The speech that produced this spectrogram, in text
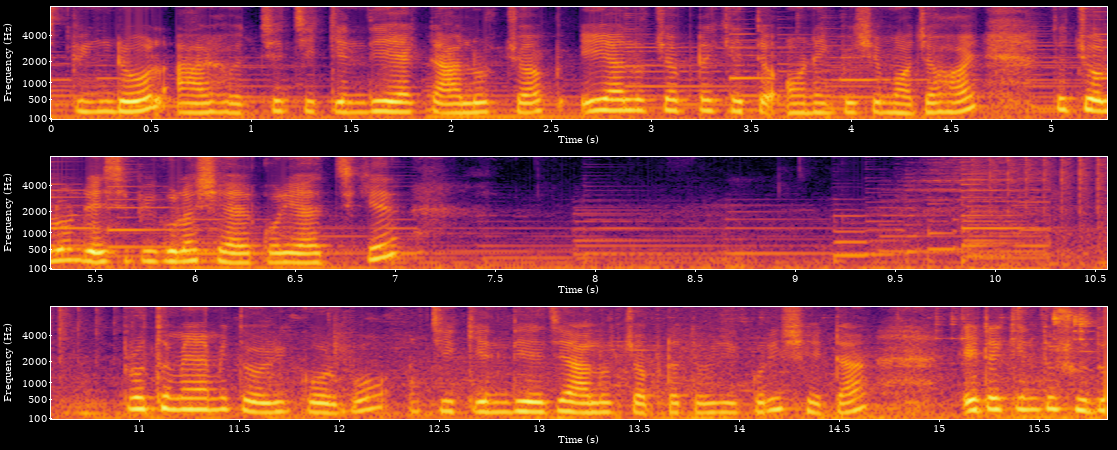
স্প্রিং রোল আর হচ্ছে চিকেন দিয়ে একটা আলুর চপ। এই আলুর চপটা খেতে অনেক বেশি মজা হয়। তো চলুন রেসিপিগুলো শেয়ার করি আজকে। প্রথমে আমি তৈরি করব চিকেন দিয়ে যে আলুর চপটা তৈরি করি সেটা। এটা কিন্তু শুধু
